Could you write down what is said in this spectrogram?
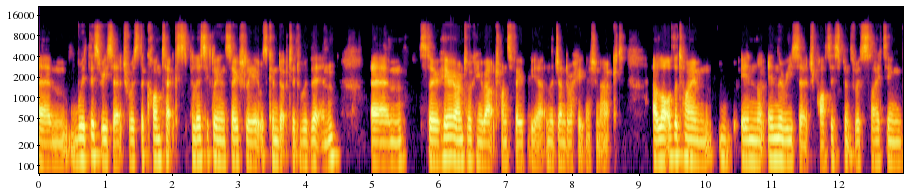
um, with this research was the context politically and socially it was conducted within. Um, so here I'm talking about transphobia and the Gender Recognition Act. A lot of the time in, in the research, participants were citing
